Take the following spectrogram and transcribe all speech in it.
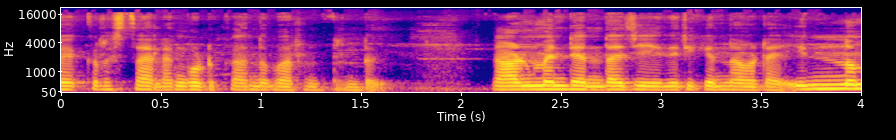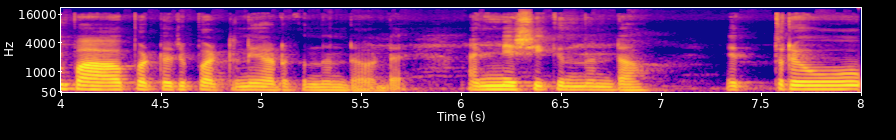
ഏക്കർ സ്ഥലം കൊടുക്കാമെന്ന് പറഞ്ഞിട്ടുണ്ട്. ഗവൺമെന്റ് എന്താ ചെയ്തിരിക്കുന്നത് അവിടെ? ഇന്നും പാവപ്പെട്ടൊരു പട്ടിണി കിടക്കുന്നുണ്ട് അവിടെ. അന്വേഷിക്കുന്നുണ്ടോ? എത്രയോ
